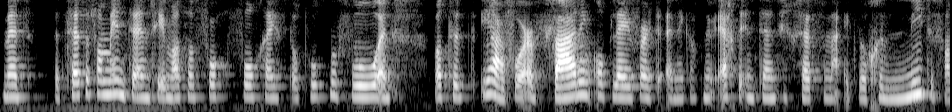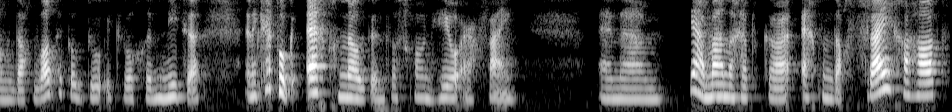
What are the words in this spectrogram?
met het zetten van mijn intentie en wat dat voor gevolg heeft op hoe ik me voel en wat het ja, voor ervaring oplevert. En ik had nu echt de intentie gezet van, nou, ik wil genieten van de dag. Wat ik ook doe, ik wil genieten. En ik heb ook echt genoten. Het was gewoon heel erg fijn. En um, ja, maandag heb ik uh, echt een dag vrij gehad.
